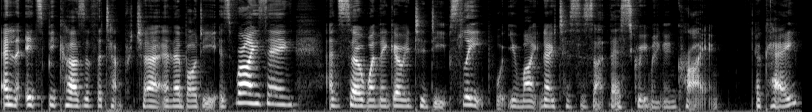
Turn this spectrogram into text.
And it's because of the temperature and their body is rising. And so, when they go into deep sleep, what you might notice is that they're screaming and crying. Okay.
